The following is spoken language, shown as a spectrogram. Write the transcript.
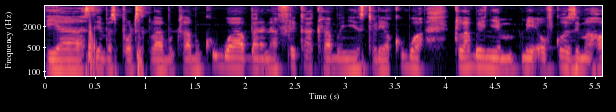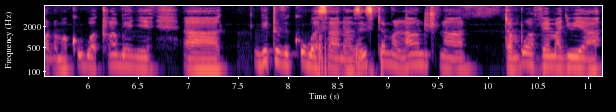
ya Simba Sports Club, klabu kubwa barani Afrika, klabu yenye historia kubwa, klabu yenye of course mahono makubwa, klabu yenye uh, vitu vikubwa sana. System around tuna tambua vema juu ya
